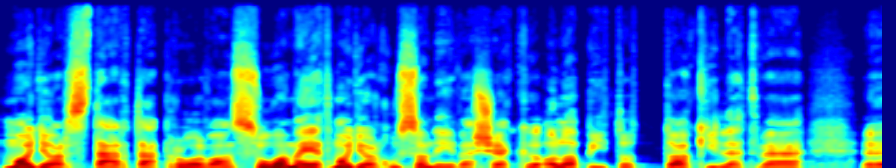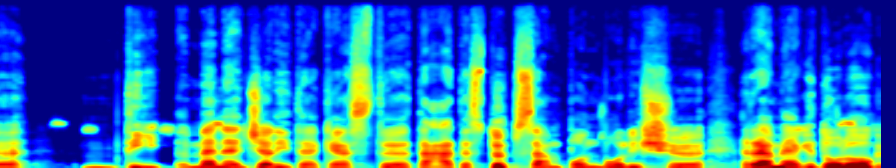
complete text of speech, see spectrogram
magyar startupról van szó, amelyet magyar 20 évesek alapítottak, illetve ti menedzselitek ezt, tehát ez több szempontból is remek dolog.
